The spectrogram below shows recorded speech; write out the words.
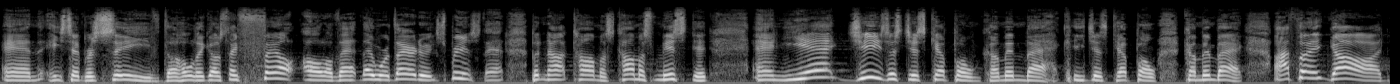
And he said, receive the Holy Ghost. They felt all of that. They were there to experience that, but not Thomas. Thomas missed it. And yet Jesus just kept on coming back. He just kept on coming back. I thank God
